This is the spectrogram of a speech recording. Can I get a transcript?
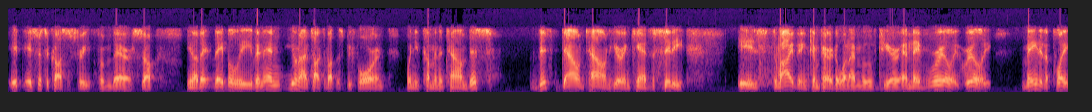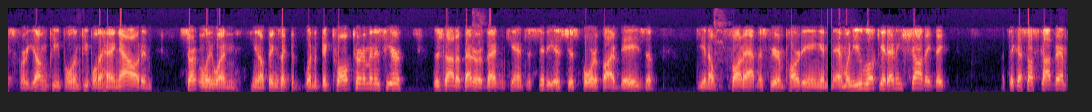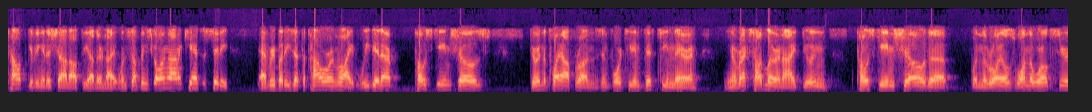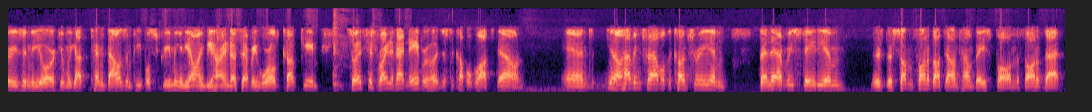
it, it's just across the street from there. So, you know, they they believe, and and you and I have talked about this before, and when you come into town, this this downtown here in Kansas City is thriving compared to when I moved here, and they've really, really made it a place for young people and people to hang out. And certainly, when you know things like the when the Big Twelve tournament is here, there's not a better event in Kansas City. It's just four to five days of you know, fun atmosphere and partying. And, and when you look at any shot, they, they, I think I saw Scott Van Pelt giving it a shout out the other night. When something's going on in Kansas City, everybody's at the power and light. We did our post game shows during the playoff runs in 14 and 15 there, and you know Rex Hudler and I doing post game show the when the Royals won the World Series in New York, and we got 10,000 people screaming and yelling behind us every World Cup game. So it's just right in that neighborhood, just a couple blocks down. And you know, having traveled the country and been to every stadium, there's there's something fun about downtown baseball, and the thought of that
